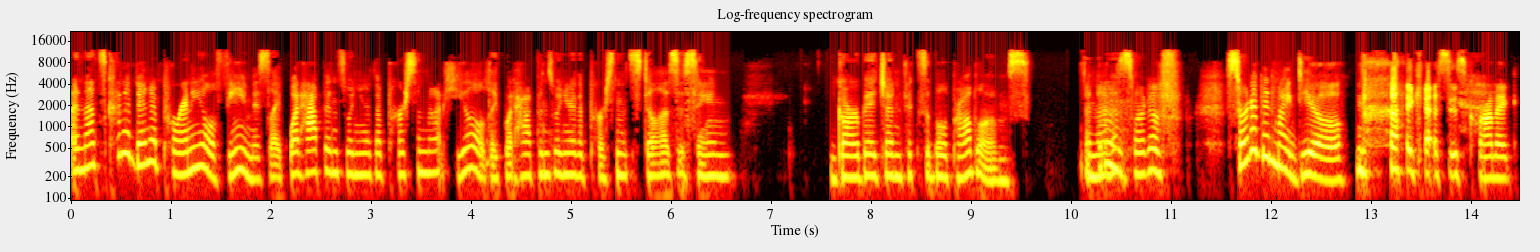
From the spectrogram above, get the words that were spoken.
and that's kind of been a perennial theme is like what happens when you're the person not healed? Like what happens when you're the person that still has the same garbage unfixable problems and that has sort of sort of been my deal i guess is chronic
